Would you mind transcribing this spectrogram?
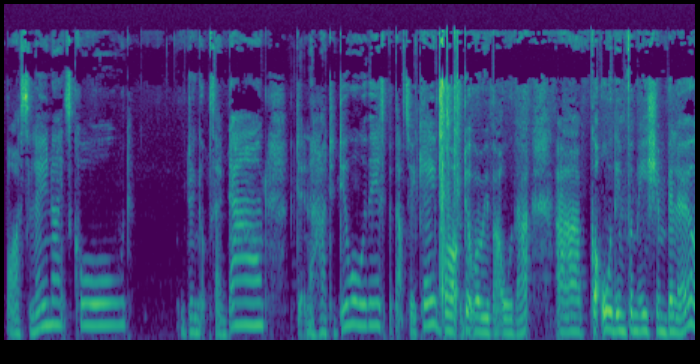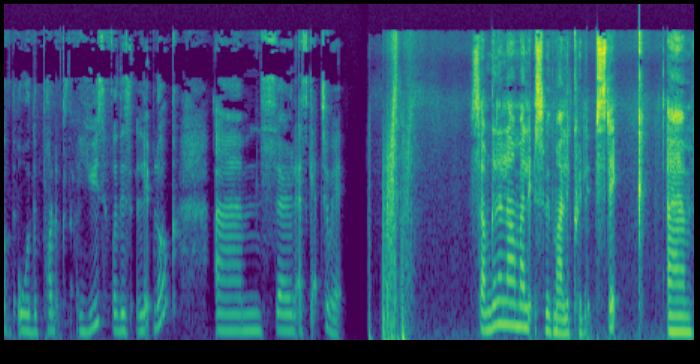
Barcelona it's called. Doing upside down. Don't know how to do all this but that's okay. But don't worry about all that. I've got all the information below of all the products that i use for this lip look. Um so let's get to it. So i'm to line my lips with my liquid lipstick. Um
